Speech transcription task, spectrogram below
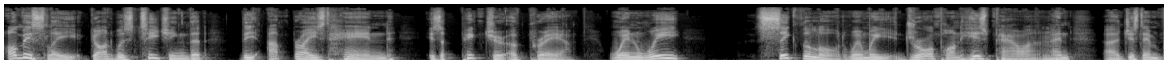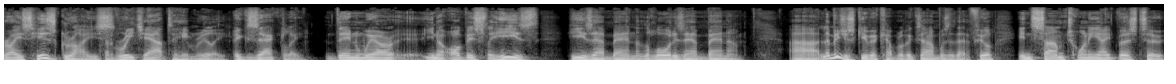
Obviously, God was teaching that the upraised hand is a picture of prayer. When we seek the Lord, when we draw upon His power mm. and uh, just embrace His grace, of reach out to Him, really. Exactly. Then we are, you know, obviously He is He is our banner. The Lord is our banner. Uh, let me just give a couple of examples of that, Phil. In Psalm 28, verse 2,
